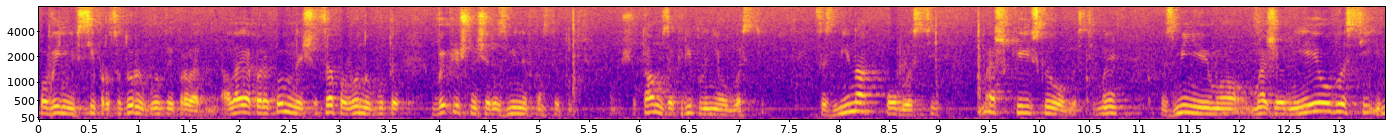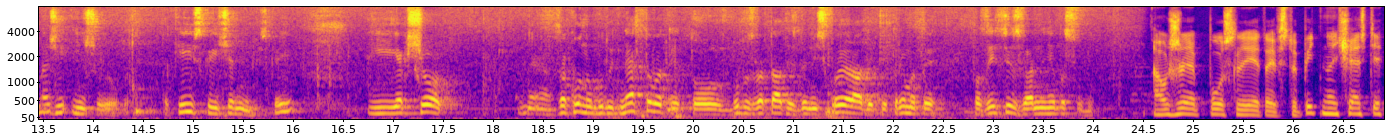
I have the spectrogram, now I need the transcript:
повинні всі процедури бути проведені. Але я переконаний, що це повинно бути виключно через зміни в Конституцію, тому що там закріплені області. Це зміна області, меж Київської області. Ми змінюємо межі однієї області і межі іншої області, то Київської і Чернігівської. І якщо закону будуть нехтувати, то буду звертатись до міської ради підтримати позицію звернення до суду. А уже после этой вступительной части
